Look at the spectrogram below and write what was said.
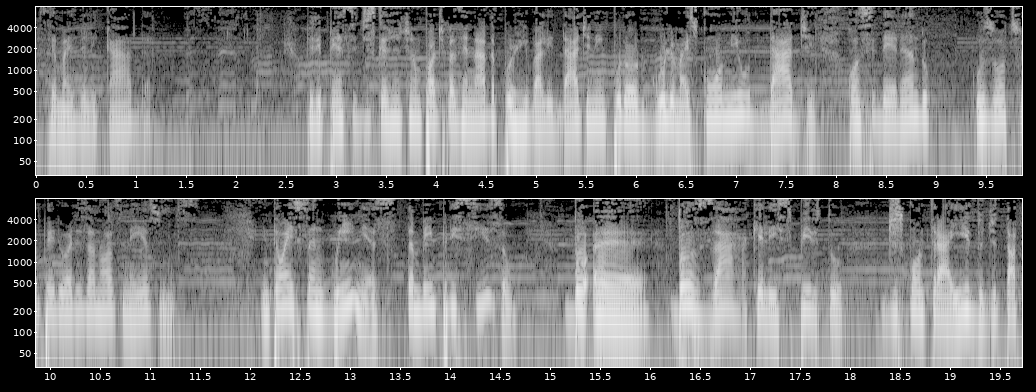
ser mais delicada. Filipenses diz que a gente não pode fazer nada por rivalidade nem por orgulho, mas com humildade, considerando os outros superiores a nós mesmos. Então as sanguíneas também precisam do, é, dosar aquele espírito descontraído de estar tá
